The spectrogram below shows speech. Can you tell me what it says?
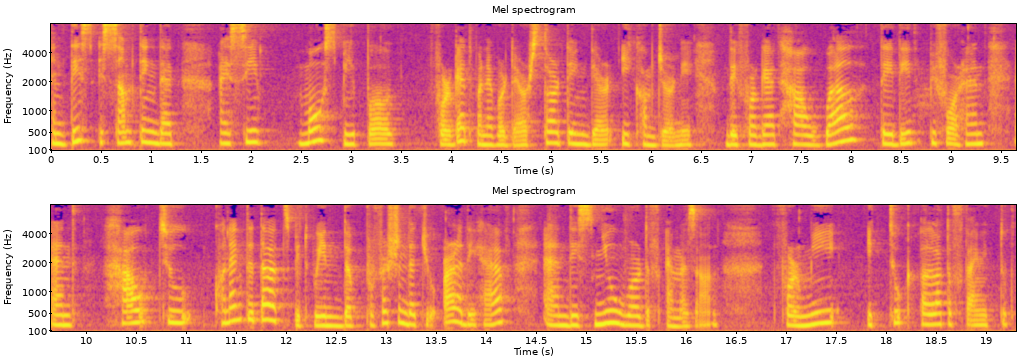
and this is something that i see most people forget whenever they are starting their e-com journey. They forget how well they did beforehand and how to connect the dots between the profession that you already have and this new world of Amazon. For me, it took a lot of time. It took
